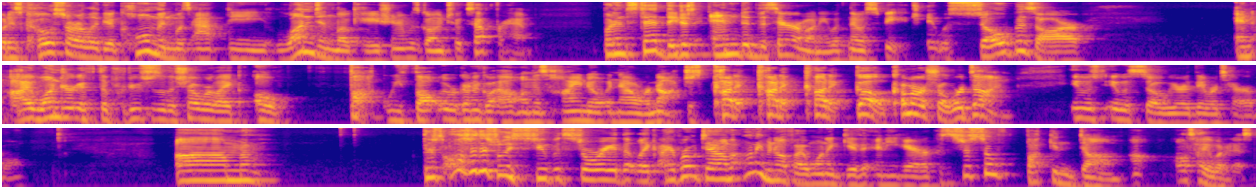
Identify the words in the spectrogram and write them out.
but his co-star Olivia Colman was at the London location and was going to accept for him. But instead, they just ended the ceremony with no speech. It was so bizarre. And I wonder if the producers of the show were like, oh, fuck, we thought we were going to go out on this high note and now we're not. Just cut it, cut it, cut it, go, commercial, we're done. It was it was so weird. They were terrible. Um there's also this really stupid story that like I wrote down. I don't even know if I want to give it any air because it's just so fucking dumb. I'll, I'll tell you what it is.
